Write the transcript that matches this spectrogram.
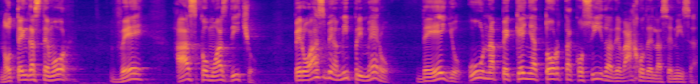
no tengas temor, ve, haz como has dicho, pero hazme a mí primero de ello una pequeña torta cocida debajo de la ceniza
